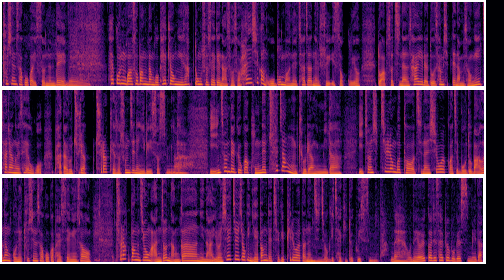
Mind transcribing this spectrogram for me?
투신 사고가 있었는데 네. 해군과 소방당국 해경이 합동수색에 나서서 1시간 5분 만에 찾아낼 수 있었고요. 또 앞서 지난 4일에도 30대 남성이 차량을 세우고 바다로 추락, 추락해서 숨지는 일이 있었습니다. 아. 이 인천대교가 국내 최장 교량입니다. 2017년부터 지난 10월까지 모두 41건의 투신 사고가 발생해서 추락 방지용 안전 난간이나 이런 실질적인 예방 대책이 필요하다는 음. 지적이 제기되고 있습니다. 네, 오늘 여기까지 살펴보겠습니다.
